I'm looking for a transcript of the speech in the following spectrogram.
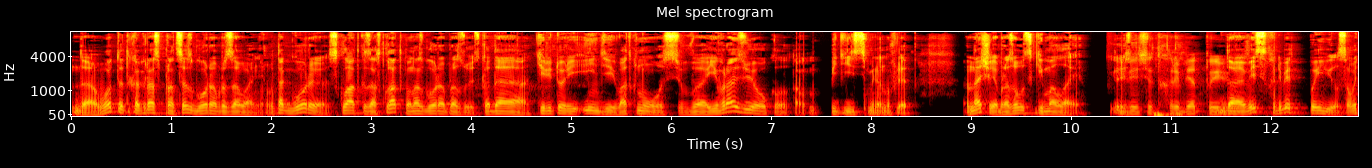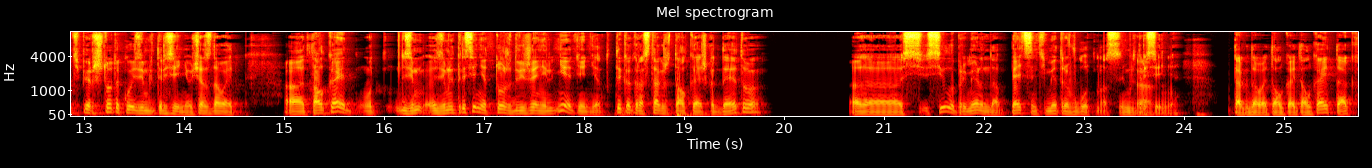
Да, вот это как раз процесс горообразования. Вот так горы, складка за складкой у нас горы образуются. Когда территория Индии воткнулась в Евразию около там, 50 миллионов лет, начали образовываться Гималаи. И весь этот хребет появился. Да, весь хребет появился. Вот теперь, что такое землетрясение? Вот сейчас давай а, толкай. Вот зем- землетрясение тоже движение. Нет, нет, нет. Ты как раз так же толкаешь, как до этого. А, Сила примерно да, 5 сантиметров в год у нас землетрясение. Так, давай, толкай, толкай. Так,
